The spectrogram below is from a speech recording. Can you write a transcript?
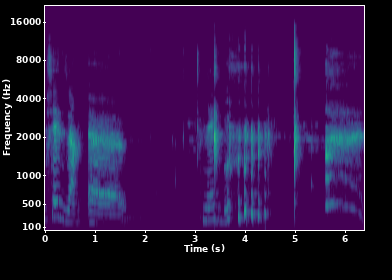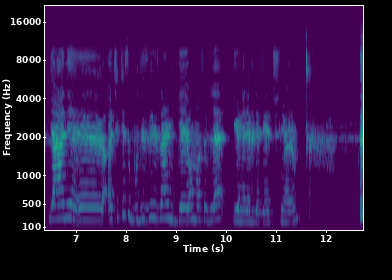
Bir şey diyeceğim. Ee, neydi bu? yani e, açıkçası bu dizi izleyen gay olmasa bile yönelebilir diye düşünüyorum.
